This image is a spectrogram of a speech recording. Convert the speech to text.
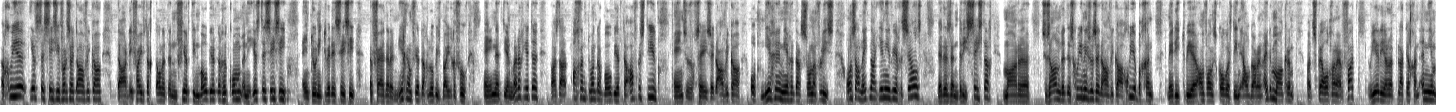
'n goeie eerste sessie vir Suid-Afrika. Daar die 50-tal het in 14 bilbeurte gekom in die eerste sessie en toe in die tweede sessie 'n verdere 49 lopies bygevoeg en teen middagete was daar 28 bilbeurte afgestuur en soos ons sê Suid-Afrika op 99 sonder verlies. Ons sal net na 1 uur weer gesels. Dit is in 360, maar uh, Susan, dit is goeie nuus vir Suid-Afrika. Goeie begin met die twee aanvangskolwers Dien Elgar en Aidemakerum wat spel gaan hervat, weer hulle plekke gaan inneem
